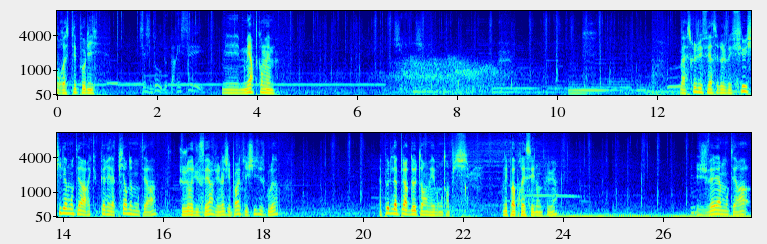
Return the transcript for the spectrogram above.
Pour rester poli. Mais merde quand même. Bah ce que je vais faire c'est que je vais fi- filer à Montera, récupérer la pierre de Montera. Que j'aurais dû faire, là j'ai pas réfléchi ce coup-là. Un peu de la perte de temps mais bon tant pis. On n'est pas pressé non plus. hein. Je vais aller à Montera,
